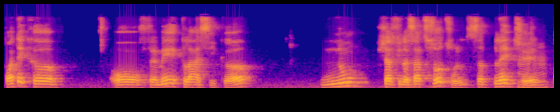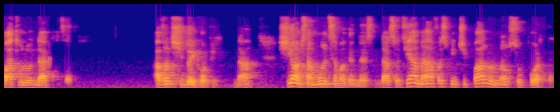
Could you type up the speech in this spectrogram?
poate că o femeie clasică nu și-ar fi lăsat soțul să plece uh-huh. patru luni de acasă, având și doi copii. Da? Și eu am stat mult să mă gândesc, dar soția mea a fost principalul meu suporter.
